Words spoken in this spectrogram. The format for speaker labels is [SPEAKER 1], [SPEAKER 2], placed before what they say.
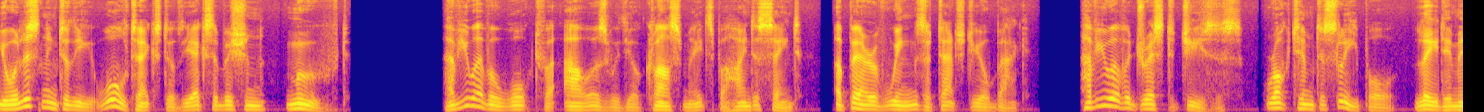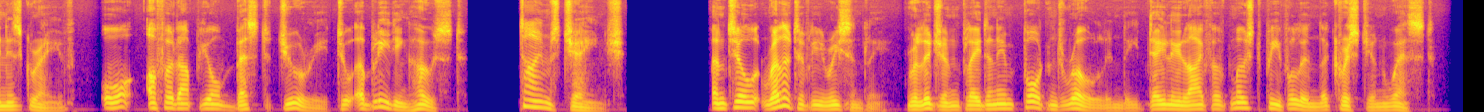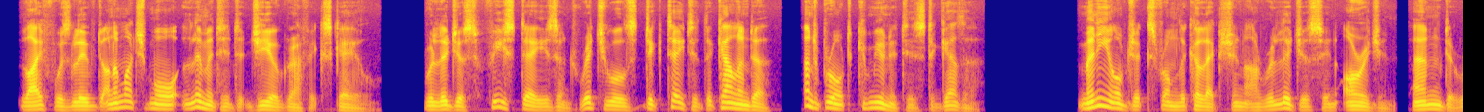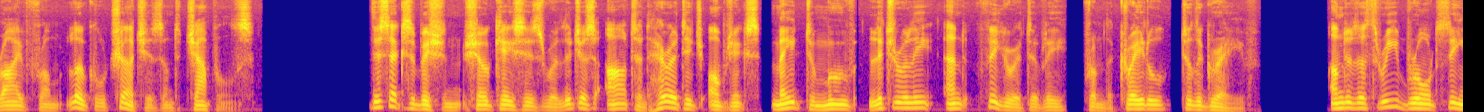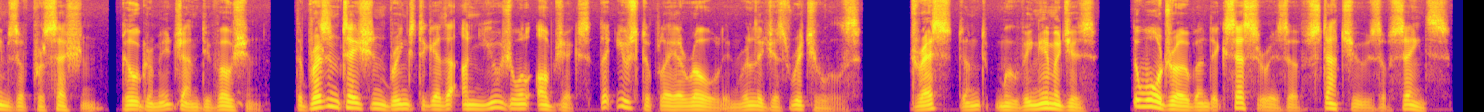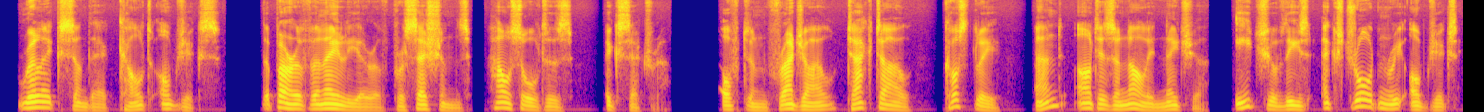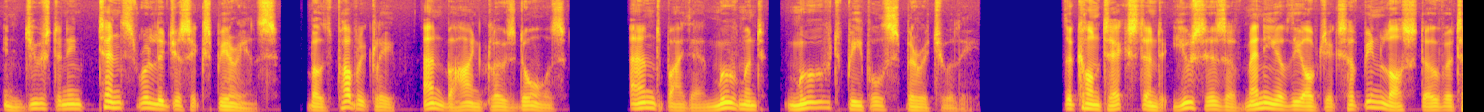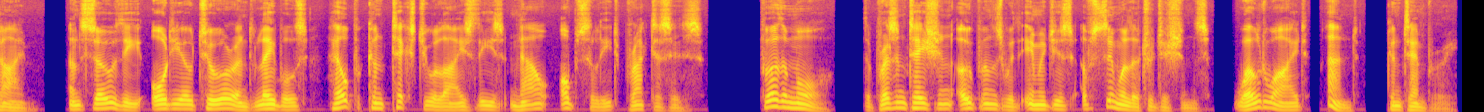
[SPEAKER 1] You are listening to the wall text of the exhibition Moved. Have you ever walked for hours with your classmates behind a saint, a pair of wings attached to your back? Have you ever dressed Jesus, rocked him to sleep, or laid him in his grave, or offered up your best jewelry to a bleeding host? Times change. Until relatively recently, religion played an important role in the daily life of most people in the Christian West. Life was lived on a much more limited geographic scale. Religious feast days and rituals dictated the calendar and brought communities together. Many objects from the collection are religious in origin and derive from local churches and chapels. This exhibition showcases religious art and heritage objects made to move literally and figuratively from the cradle to the grave. Under the three broad themes of procession, pilgrimage, and devotion, the presentation brings together unusual objects that used to play a role in religious rituals dressed and moving images, the wardrobe and accessories of statues of saints, relics and their cult objects, the paraphernalia of processions, house altars, etc. Often fragile, tactile, costly, and artisanal in nature, each of these extraordinary objects induced an intense religious experience, both publicly and behind closed doors, and by their movement moved people spiritually. The context and uses of many of the objects have been lost over time, and so the audio tour and labels help contextualize these now obsolete practices. Furthermore, the presentation opens with images of similar traditions worldwide and contemporary.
